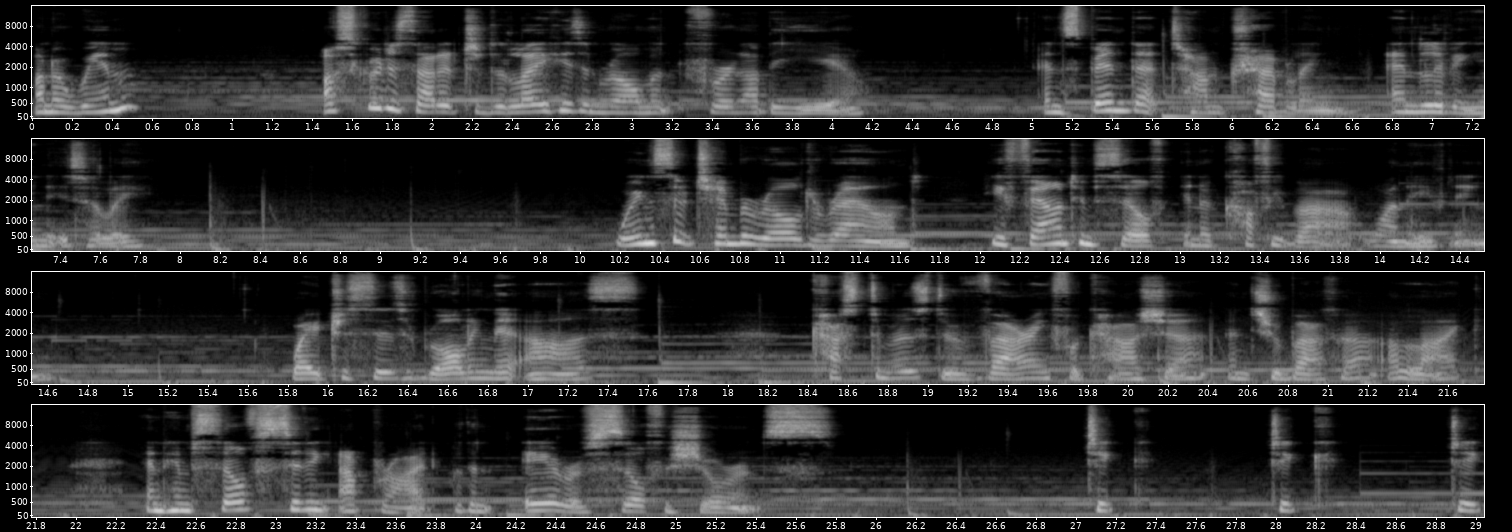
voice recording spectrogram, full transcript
On a whim, Oscar decided to delay his enrolment for another year and spend that time travelling and living in Italy. When September rolled around, he found himself in a coffee bar one evening. Waitresses rolling their R's, customers devouring focaccia and ciabatta alike, and himself sitting upright with an air of self assurance. Tick, tick, tick,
